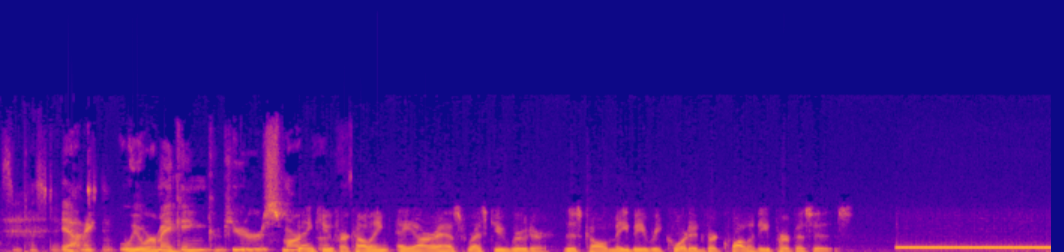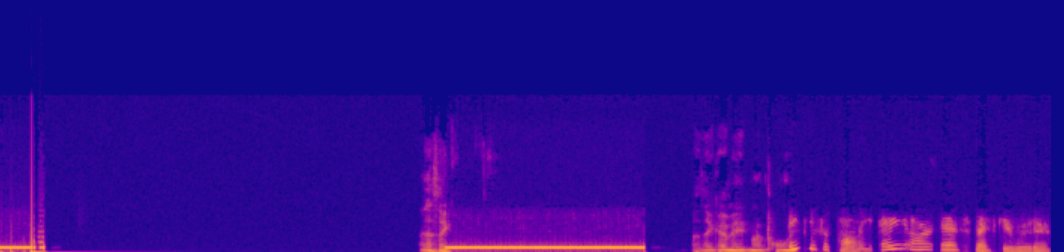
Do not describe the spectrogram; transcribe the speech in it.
simplistic. yeah, I mean, we were making computers smart. Thank you for calling ARS Rescue Rooter. This call may be recorded for quality purposes. I think I think I made my point. Thank you for calling ARS Rescue Rooter.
